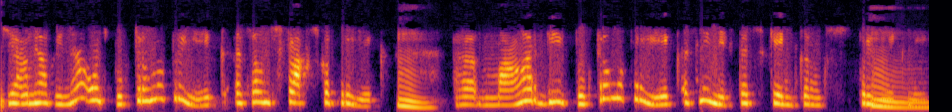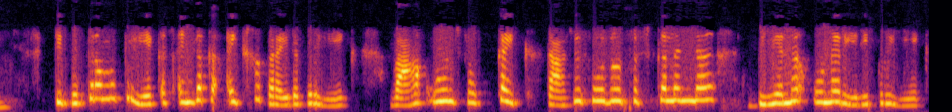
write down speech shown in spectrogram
Ja, Melvina, ons boektrommel projek is ons vlaggenskap projek. Mm. Uh, maar die boektrommel projek is nie net 'n skenkingsprojek Mm. nie. Die boektrommel projek is eintlik 'n uitgebreide projek waar ons wil kyk, daar's byvoorbeeld verskillende bene onder hierdie projek.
